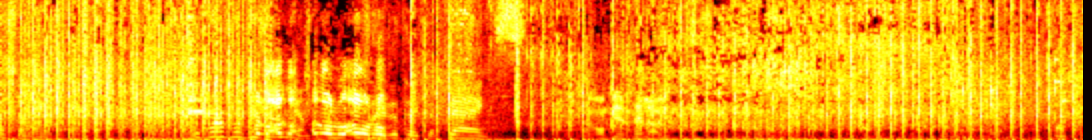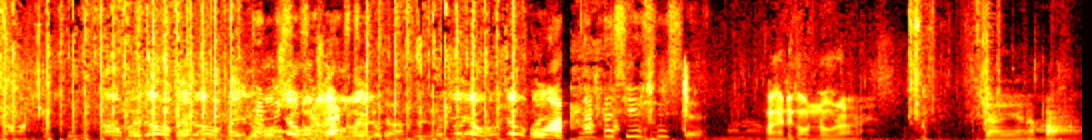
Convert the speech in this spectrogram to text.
আসে না উপরে পড়তে আগলো আগলো থ্যাঙ্কস কমপ্লিট হলো আও ভাই আও আপনারটা শেষ হয়েছে ভাঙা দেখো নোরা 아, 자야 봐.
